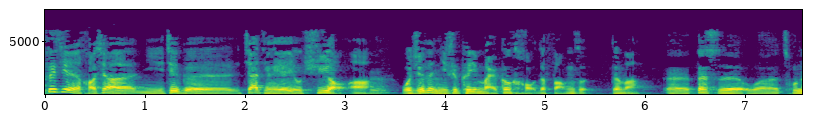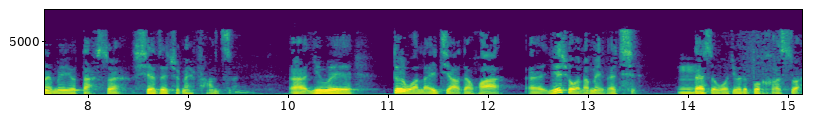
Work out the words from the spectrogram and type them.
最近好像你这个家庭也有需要啊，我觉得你是可以买更好的房子，对吗？呃，但是我从来没有打算现在去买房子，呃，因为对我来讲的话，呃，也许我能买得起。嗯，但是我觉得不合算，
